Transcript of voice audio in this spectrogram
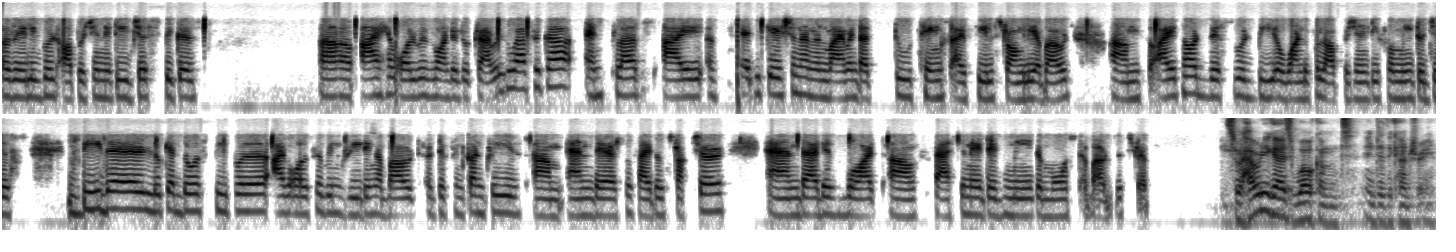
really good opportunity just because uh, I have always wanted to travel to Africa, and plus, I uh, education and environment are two things I feel strongly about. Um, so I thought this would be a wonderful opportunity for me to just be there, look at those people. I've also been reading about uh, different countries um, and their societal structure, and that is what uh, fascinated me the most about this trip. So, how were you guys welcomed into the country?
